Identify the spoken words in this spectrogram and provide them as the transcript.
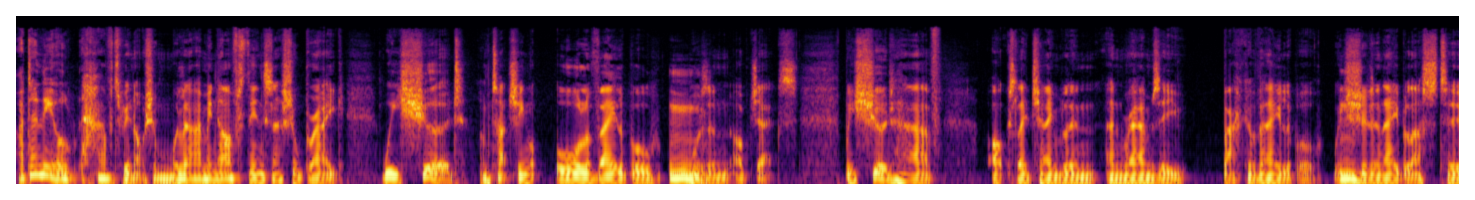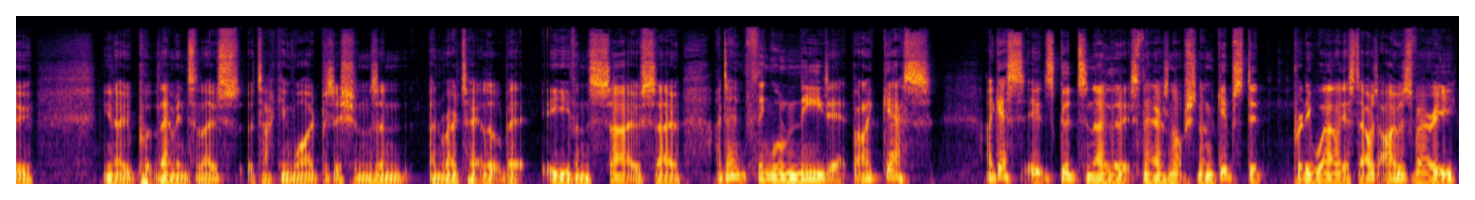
I don't think it'll have to be an option, will it? I mean, after the international break, we should. I'm touching all available mm. wooden objects. We should have Oxlade Chamberlain and Ramsey back available, which mm. should enable us to, you know, put them into those attacking wide positions and and rotate a little bit. Even so, so I don't think we'll need it, but I guess. I guess it's good to know that it's there as an option. And Gibbs did pretty well yesterday. I was, I was very,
